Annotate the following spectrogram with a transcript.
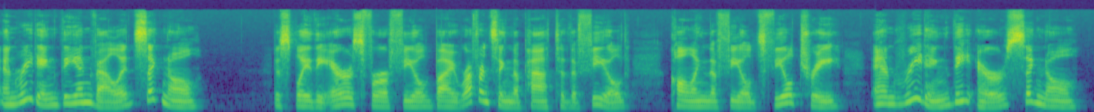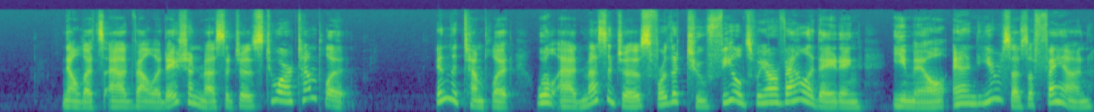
and reading the invalid signal. Display the errors for a field by referencing the path to the field, calling the field's field tree, and reading the error's signal. Now let's add validation messages to our template. In the template, we'll add messages for the two fields we are validating, email and years as a fan.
